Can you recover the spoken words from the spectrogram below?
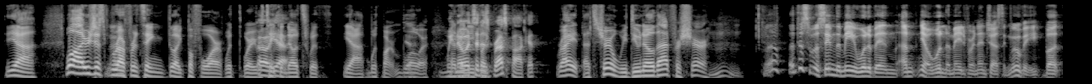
yeah well i was just referencing like before with where he was Oh, taking yeah. notes with yeah with martin blower We And know it's he, in his breast pocket. right that's true we do know that for sure Well, that just would seem to me would have been, um, you know, wouldn't have made for an interesting movie, but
